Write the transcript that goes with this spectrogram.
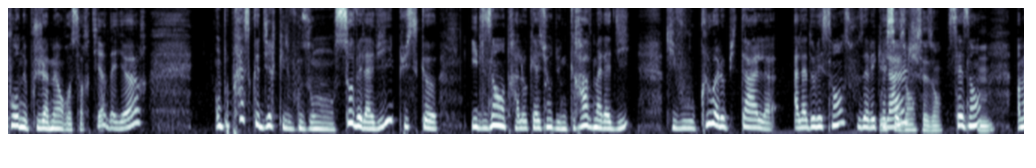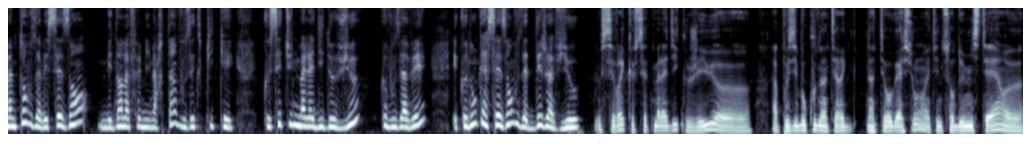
pour ne plus jamais en ressortir d'ailleurs. On peut presque dire qu'ils vous ont sauvé la vie, puisque ils entrent à l'occasion d'une grave maladie qui vous cloue à l'hôpital à l'adolescence. Vous avez quel Oui, âge 16 ans, 16 ans. 16 ans. Mm. En même temps, vous avez 16 ans, mais dans la famille Martin, vous expliquez que c'est une maladie de vieux que vous avez et que donc à 16 ans, vous êtes déjà vieux. C'est vrai que cette maladie que j'ai eue euh, a posé beaucoup d'interro- d'interrogations, a été une sorte de mystère. euh.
